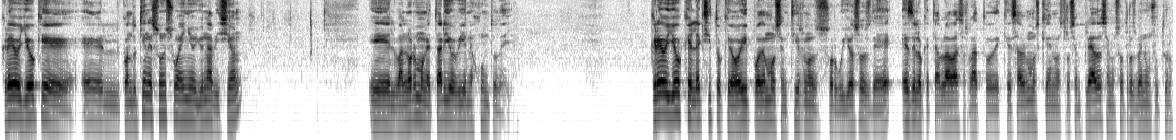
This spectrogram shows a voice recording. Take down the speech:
Creo yo que cuando tienes un sueño y una visión, el valor monetario viene junto de ello. Creo yo que el éxito que hoy podemos sentirnos orgullosos de es de lo que te hablaba hace rato, de que sabemos que nuestros empleados en nosotros ven un futuro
